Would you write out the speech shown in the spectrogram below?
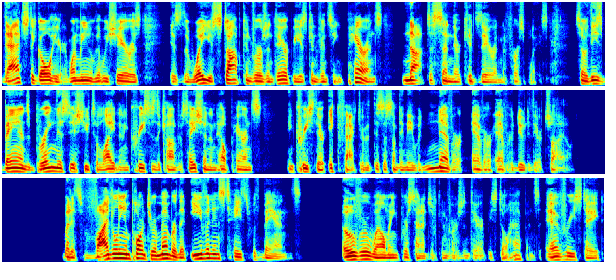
That's the goal here. One meaning that we share is is the way you stop conversion therapy is convincing parents not to send their kids there in the first place. So these bans bring this issue to light and increases the conversation and help parents increase their ick factor that this is something they would never, ever, ever do to their child. But it's vitally important to remember that even in states with bans, overwhelming percentage of conversion therapy still happens. Every state,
